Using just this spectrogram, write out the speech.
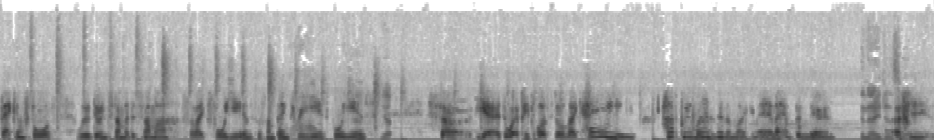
back and forth. We were doing summer to summer for like four years or something, three Wow. years, four years. Yeah. So yeah, it's what people are still like, "Hey, how's Berlin?" And I'm like, "Man, I haven't been there in In ages. a yeah. few years."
